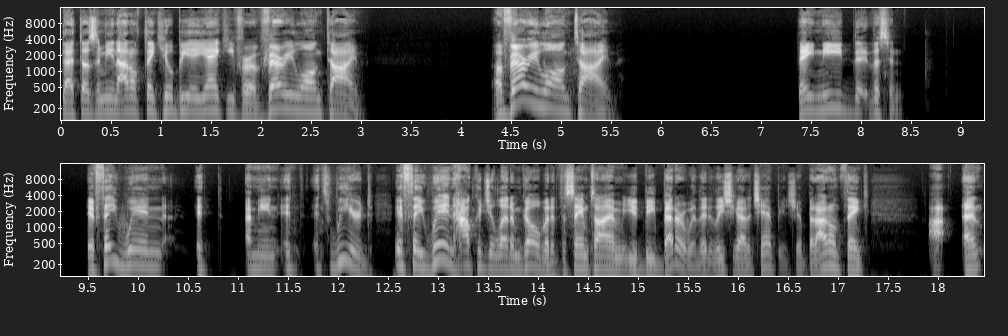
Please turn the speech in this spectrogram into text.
that doesn't mean I don't think he'll be a Yankee for a very long time. A very long time. They need. Listen, if they win, it. I mean, it, it's weird. If they win, how could you let him go? But at the same time, you'd be better with it. At least you got a championship. But I don't think. Uh, and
